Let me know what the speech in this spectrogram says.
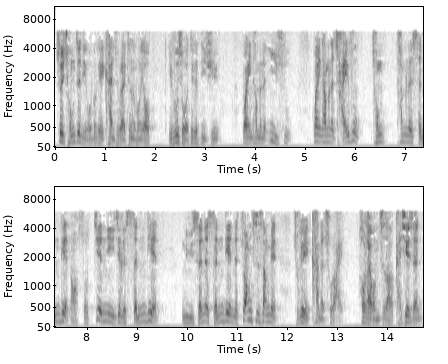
所以从这里我们可以看出来，听众朋友，以弗所这个地区关于他们的艺术。关于他们的财富，从他们的神殿啊所建立这个神殿女神的神殿的装饰上面就可以看得出来。后来我们知道，感谢神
